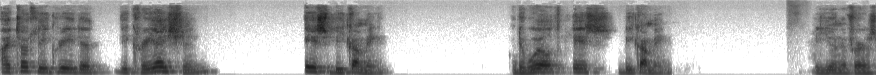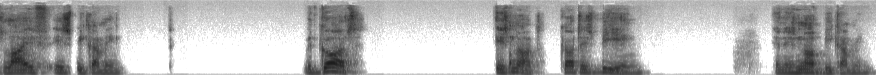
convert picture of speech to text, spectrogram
I totally agree that the creation is becoming. The world is becoming. The universe, life is becoming. But God is not. God is being and is not becoming.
